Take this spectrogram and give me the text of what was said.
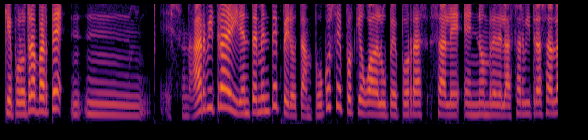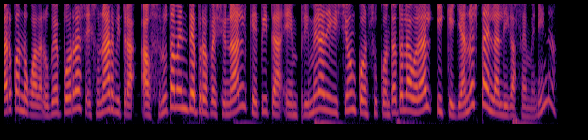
que por otra parte es una árbitra, evidentemente, pero tampoco sé por qué Guadalupe Porras sale en nombre de las árbitras a hablar cuando Guadalupe Porras es una árbitra absolutamente profesional que pita en primera división con su contrato laboral y que ya no está en la liga femenina.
